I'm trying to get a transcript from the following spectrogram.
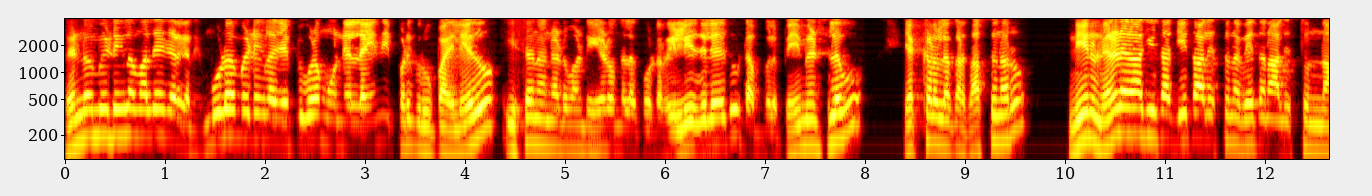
రెండో మీటింగ్లో మళ్ళీ ఏం జరగలేదు. మూడో మీటింగ్లో చెప్పి కూడా మూడు నెలలు అయింది. ఇప్పటికి రూపాయి లేదు. ఇస్తానన్నటువంటి ఏడు వందల కోట్ల రిలీజ్ లేదు. డబ్బులు పేమెంట్స్ లేవు. ఎక్కడ అక్కడ వస్తున్నారు నేను నెల నెలా జీత జీతాలు ఇస్తున్న వేతనాలు ఇస్తున్నా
